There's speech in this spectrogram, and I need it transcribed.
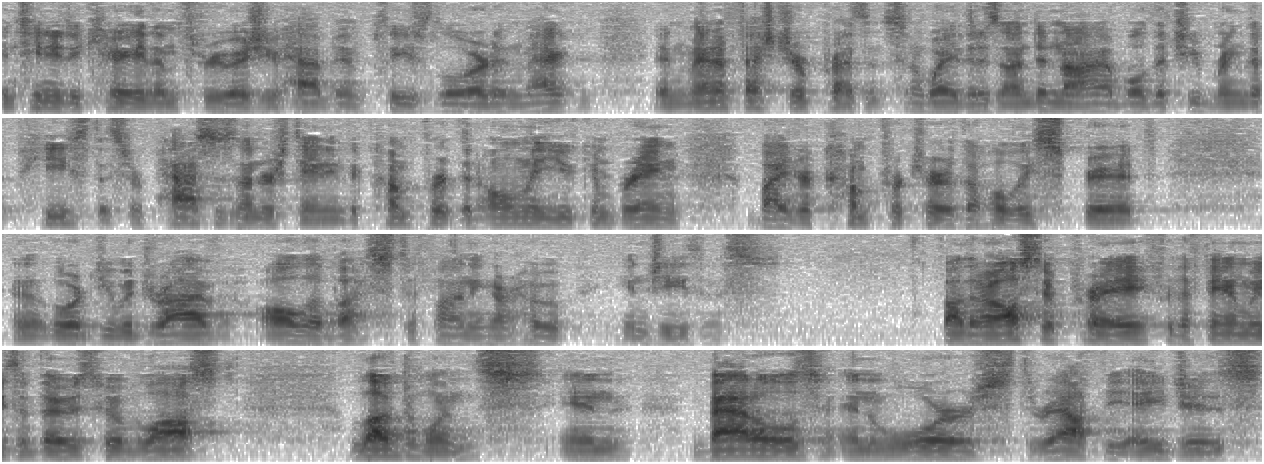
Continue to carry them through as you have been, please, Lord, and, mag- and manifest your presence in a way that is undeniable, that you bring the peace that surpasses understanding, the comfort that only you can bring by your comforter, the Holy Spirit, and that, Lord, you would drive all of us to finding our hope in Jesus. Father, I also pray for the families of those who have lost loved ones in battles and wars throughout the ages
